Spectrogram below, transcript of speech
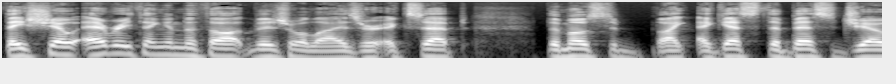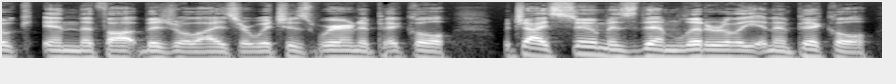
they show everything in the thought visualizer except the most like I guess the best joke in the thought visualizer, which is wearing a pickle, which I assume is them literally in a pickle,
